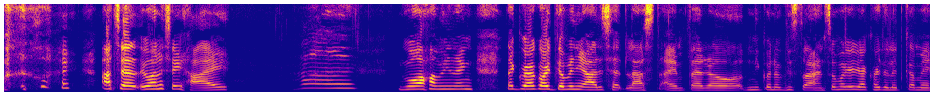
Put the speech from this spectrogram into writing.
Ate, you wanna say hi? Hi! Gawa kami ng, nag-record kami ni Alice last time, pero hindi ko nagustuhan. So, mag-record ulit kami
